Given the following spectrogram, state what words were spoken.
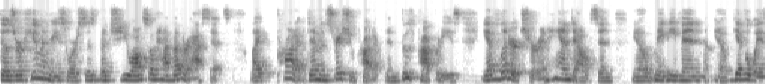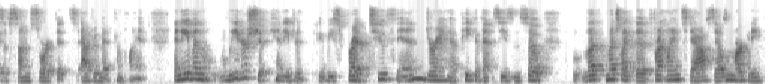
Those are human resources but you also have other assets like product, demonstration product and booth properties. You have literature and handouts and, you know, maybe even, you know, giveaways of some sort that's AdvaMed compliant. And even leadership can even be spread too thin during a peak event season. So much like the frontline staff, sales and marketing,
